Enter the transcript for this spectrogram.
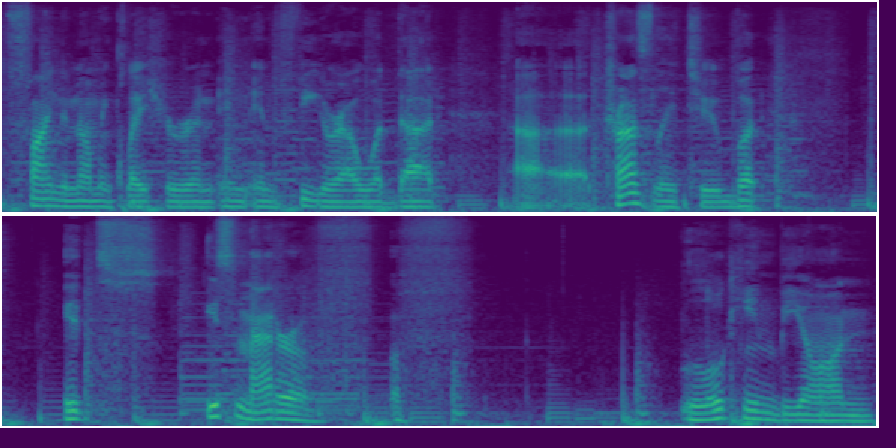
find the nomenclature and, and, and figure out what that uh, translates to but it's it's a matter of of looking beyond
